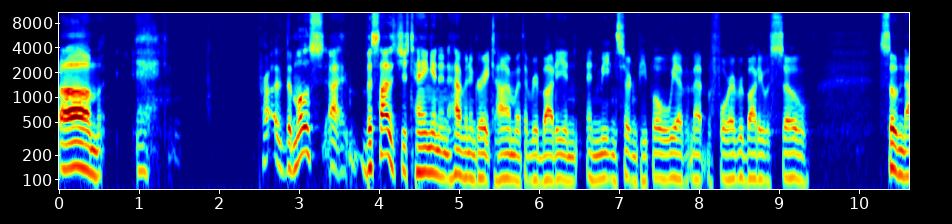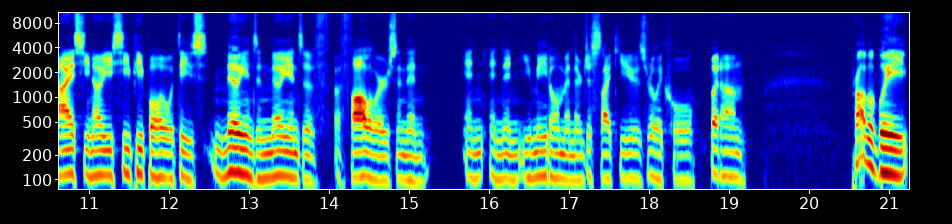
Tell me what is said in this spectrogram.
Um, the most uh, besides just hanging and having a great time with everybody and and meeting certain people we haven't met before. Everybody was so so nice. You know, you see people with these millions and millions of, of followers, and then and and then you meet them, and they're just like you. It's really cool. But um, probably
